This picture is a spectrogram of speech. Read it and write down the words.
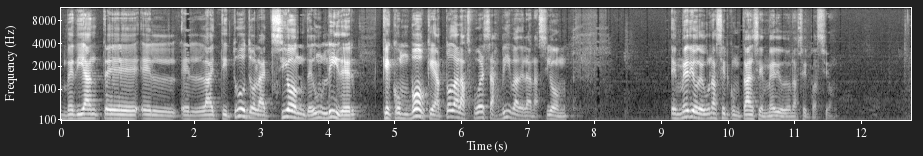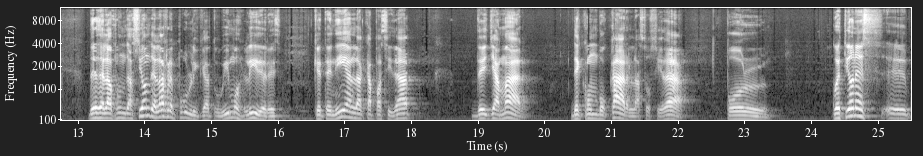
mediante la actitud o la acción de un líder que convoque a todas las fuerzas vivas de la nación en medio de una circunstancia, en medio de una situación. Desde la fundación de la República tuvimos líderes que tenían la capacidad de llamar de convocar la sociedad por cuestiones, eh,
